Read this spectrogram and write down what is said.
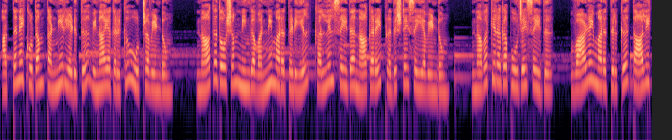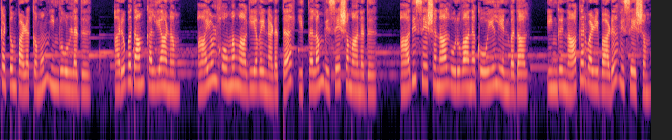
அத்தனை குடம் தண்ணீர் எடுத்து விநாயகருக்கு ஊற்ற வேண்டும். நாகதோஷம் நீங்க வன்னி மரத்தடியில் கல்லில் செய்த நாகரை பிரதிஷ்டை செய்ய வேண்டும். நவக்கிரக பூஜை செய்து வாழை மரத்திற்கு தாலி கட்டும் பழக்கமும் இங்கு உள்ளது. அறுபதாம் கல்யாணம். ஆயுள் ஹோமம் ஆகியவை நடத்த இத்தலம் விசேஷமானது. ஆதிசேஷனால் உருவான கோயில் என்பதால் இங்கு நாகர் வழிபாடு விசேஷம்.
